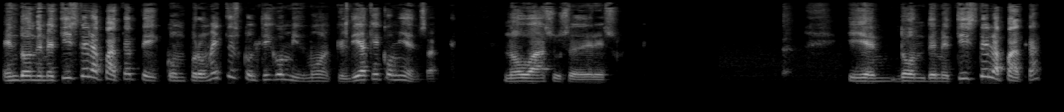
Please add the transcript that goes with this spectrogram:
En donde metiste la pata, te comprometes contigo mismo a que el día que comienza no va a suceder eso. Y en donde metiste la pata,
